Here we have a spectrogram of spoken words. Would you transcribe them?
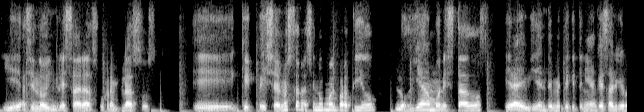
y haciendo ingresar a sus reemplazos, eh, que pese a no estar haciendo un mal partido, los ya amonestados era evidentemente que tenían que salir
